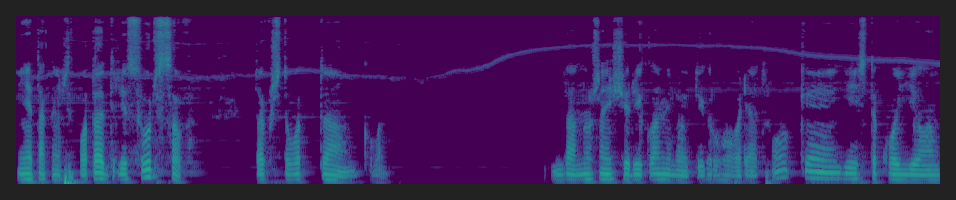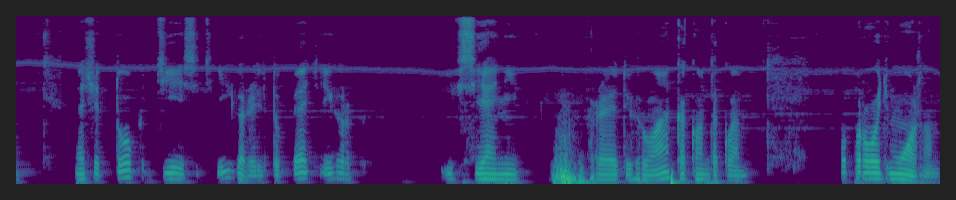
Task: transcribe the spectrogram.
Мне так конечно хватает ресурсов. Так что вот так вот. Да нужно еще рекламировать игру говорят. Окей есть такое дело. Значит топ 10 игр или топ 5 игр. И все они про эту игру. А как он такой? Попробовать можно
